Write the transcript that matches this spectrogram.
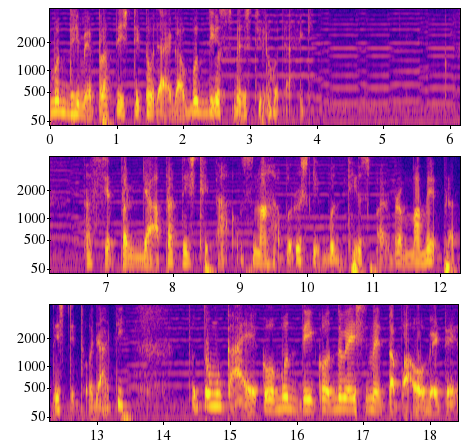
बुद्धि में प्रतिष्ठित हो जाएगा, बुद्धि उसमें स्थिर हो जाएगी। तस्य प्रज्ञा प्रतिष्ठिता, उस महापुरुष की बुद्धि उस पर ब्रह्मा में प्रतिष्ठित हो जाती। तो तुम काय को बुद्धि को द्वेष में तपाओ बेटे?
